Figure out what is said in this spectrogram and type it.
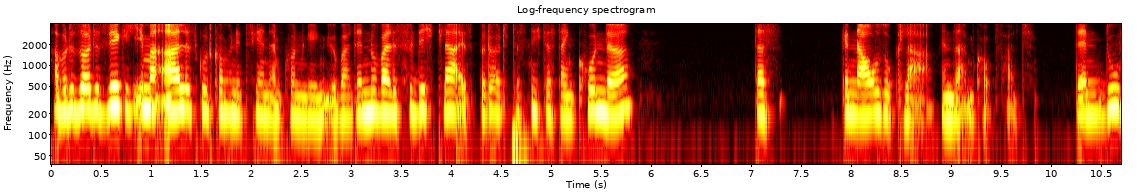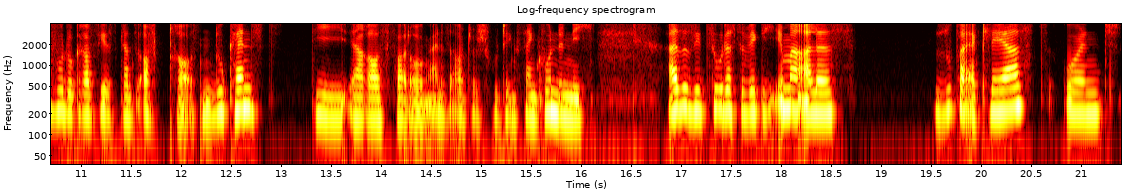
Aber du solltest wirklich immer alles gut kommunizieren deinem Kunden gegenüber. Denn nur weil es für dich klar ist, bedeutet das nicht, dass dein Kunde das genauso klar in seinem Kopf hat. Denn du fotografierst ganz oft draußen. Du kennst die Herausforderungen eines Autoshootings, dein Kunde nicht. Also sieh zu, dass du wirklich immer alles super erklärst und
